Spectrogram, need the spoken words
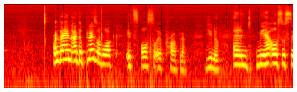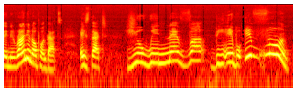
And then at the place of work, it's also a problem, you know. And may I also say, in rounding up on that, is that you will never be able, even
